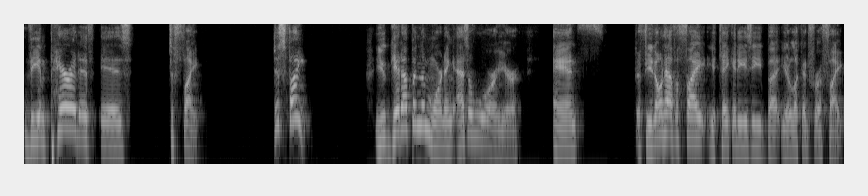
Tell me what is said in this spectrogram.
the imperative is to fight. Just fight. You get up in the morning as a warrior, and if you don't have a fight, you take it easy, but you're looking for a fight.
